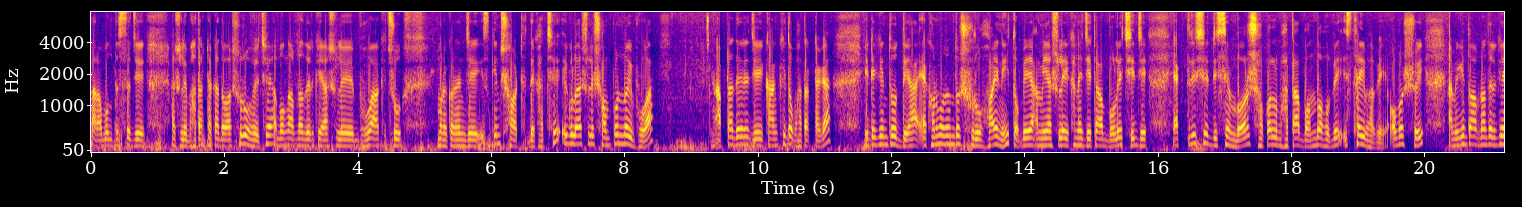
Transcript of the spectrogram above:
তারা বলতেছে যে আসলে ভাতার টাকা দেওয়া শুরু হয়েছে এবং আপনাদেরকে আসলে ভুয়া কিছু মনে করেন যে স্ক্রিনশট দেখাচ্ছে। এগুলো আসলে সম্পূর্ণই ভুয়া। আপনাদের যে কাঙ্ক্ষিত ভাতার টাকা, এটা কিন্তু দেয়া এখন পর্যন্ত শুরু হয়নি। তবে আমি আসলে এখানে যেটা বলেছি যে, একত্রিশে ডিসেম্বর সকল ভাতা বন্ধ হবে স্থায়ীভাবে। অবশ্যই আমি কিন্তু আপনাদেরকে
